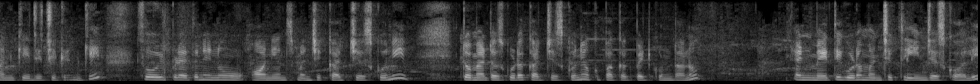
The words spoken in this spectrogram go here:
వన్ కేజీ చికెన్కి సో ఇప్పుడైతే నేను ఆనియన్స్ మంచిగా కట్ చేసుకొని టొమాటోస్ కూడా కట్ చేసుకొని ఒక పక్కకు పెట్టుకుంటాను. అండ్ మేతి కూడా మంచిగా క్లీన్ చేసుకోవాలి.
